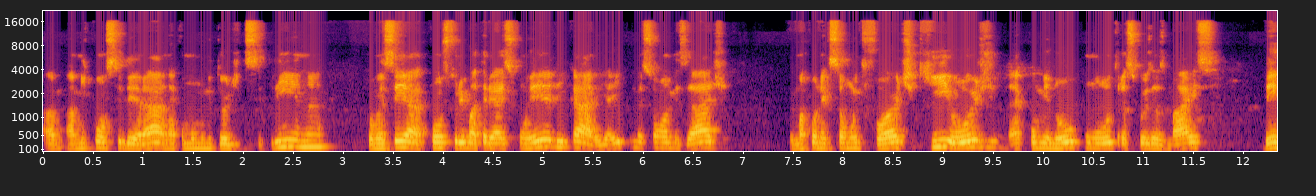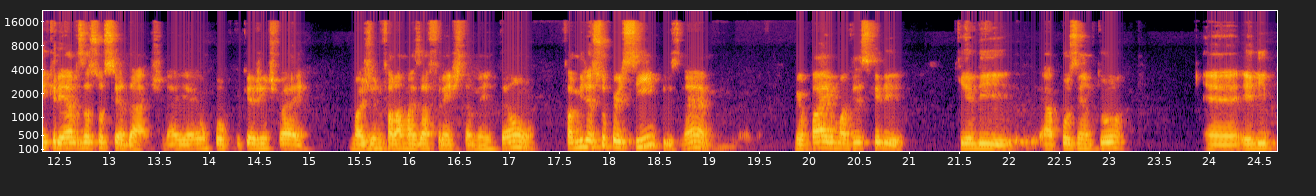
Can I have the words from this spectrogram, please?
a, a me considerar né, como monitor de disciplina comecei a construir materiais com ele, cara, e aí começou uma amizade, uma conexão muito forte que hoje né, culminou com outras coisas mais, dentre elas a sociedade, né, e é um pouco do que a gente vai, imagino, falar mais à frente também. Então, família super simples, né, meu pai, uma vez que ele, que ele aposentou, é, ele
